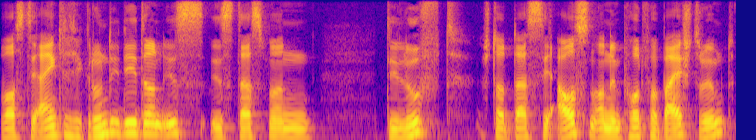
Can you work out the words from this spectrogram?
Was die eigentliche Grundidee dann ist, ist, dass man die Luft, statt dass sie außen an dem Port vorbeiströmt,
